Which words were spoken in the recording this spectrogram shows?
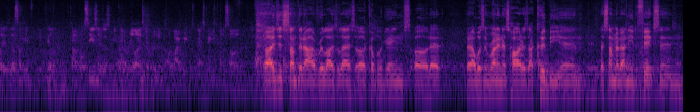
plays? Is that something you've been feeling kind of all season, or is that something you kind of realized over the, the bye week this past week? You kind of saw it. Uh, it's just something I realized the last uh, couple of games uh, that that I wasn't running as hard as I could be, and that's something that I need to fix. And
